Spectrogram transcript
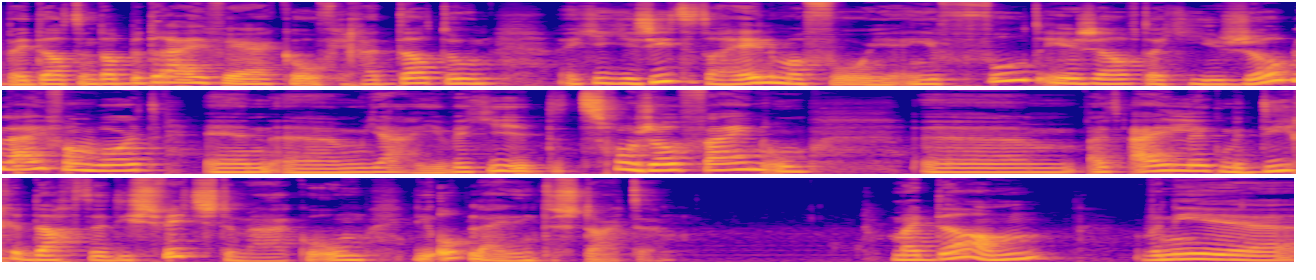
bij dat en dat bedrijf werken, of je gaat dat doen. Weet je, je ziet het al helemaal voor je. En je voelt in jezelf dat je hier zo blij van wordt. En um, ja, je, weet je, het is gewoon zo fijn om... Um, uiteindelijk met die gedachte die switch te maken om die opleiding te starten. Maar dan, wanneer je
